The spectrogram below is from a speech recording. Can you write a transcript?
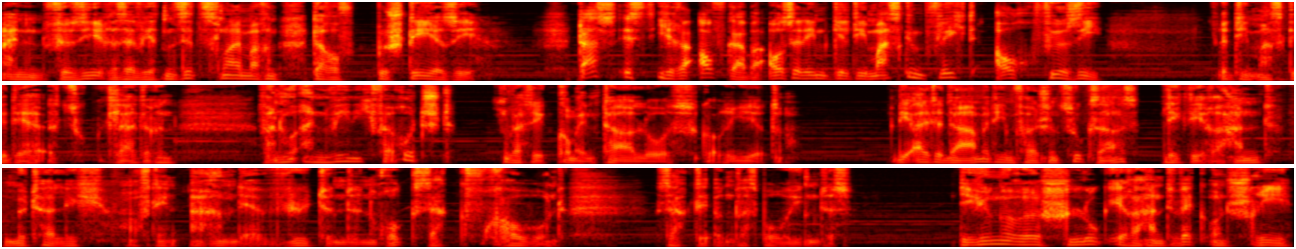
einen für sie reservierten Sitz freimachen, darauf bestehe sie. Das ist ihre Aufgabe. Außerdem gilt die Maskenpflicht auch für sie. Die Maske der Zugbegleiterin war nur ein wenig verrutscht, was sie kommentarlos korrigierte. Die alte Dame, die im falschen Zug saß, legte ihre Hand mütterlich auf den Arm der wütenden Rucksackfrau und sagte irgendwas Beruhigendes. Die Jüngere schlug ihre Hand weg und schrie,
